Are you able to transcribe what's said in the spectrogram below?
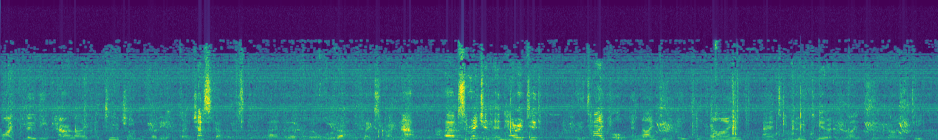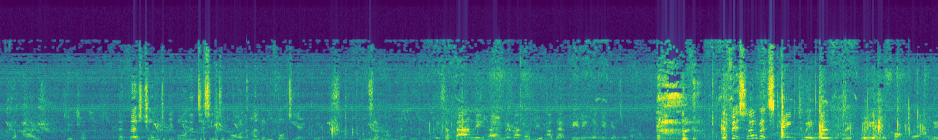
wife, Lady Caroline, and two children, Freddie and Francesca. And uh, we're all around the place right now. Um, Sir Richard inherited the title in 1989 and he moved here in 1990 to his two children. The first children to be born in Tissington Hall in 148 years. So it's a family home and I hope you have that feeling when you get around. The Fitzherberts came to England with William the Conqueror and they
